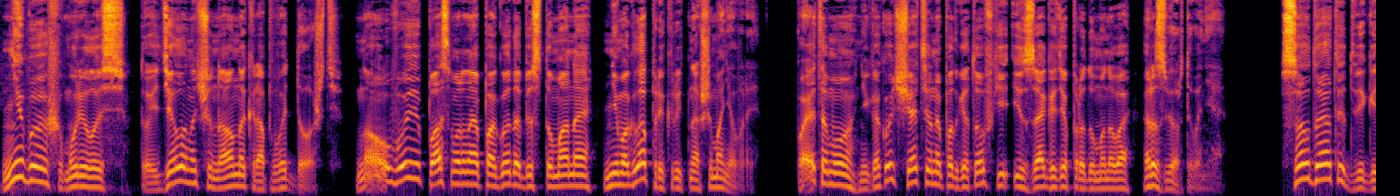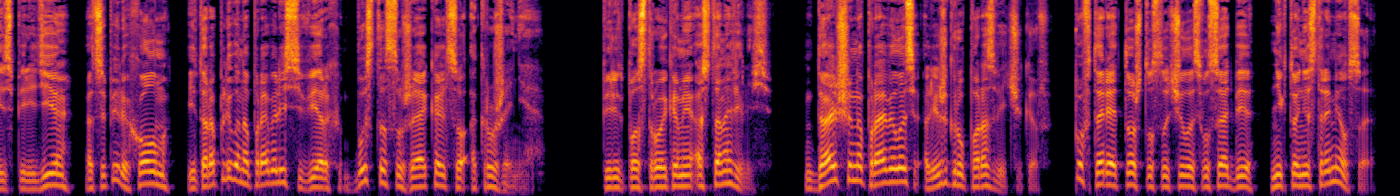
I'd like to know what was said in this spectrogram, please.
Небо хмурилось, то и дело начинал накрапывать дождь. Но, увы, пасмурная погода без тумана не могла прикрыть наши маневры. Поэтому никакой тщательной подготовки и загодя продуманного развертывания. Солдаты, двигаясь впереди, оцепили холм и торопливо направились вверх, быстро сужая кольцо окружения. Перед постройками остановились. Дальше направилась лишь группа разведчиков. Повторять то, что случилось в усадьбе, никто не стремился,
